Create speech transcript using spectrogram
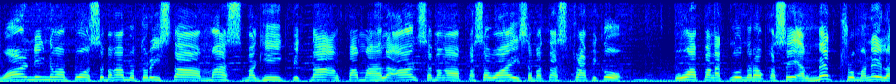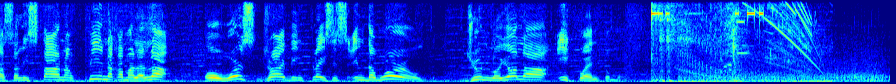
Warning naman po sa mga motorista, mas maghihigpit na ang pamahalaan sa mga pasaway sa batas trapiko. Pumapangatlo na raw kasi ang Metro Manila sa lista ng pinakamalala o worst driving places in the world. June Loyola, ikwento mo.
